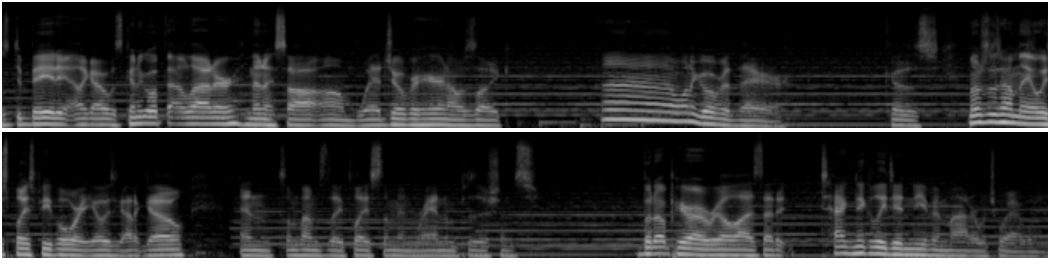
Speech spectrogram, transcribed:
Was debating like I was gonna go up that ladder, and then I saw um, Wedge over here, and I was like, uh, I want to go over there, because most of the time they always place people where you always gotta go, and sometimes they place them in random positions. But up here, I realized that it technically didn't even matter which way I went.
